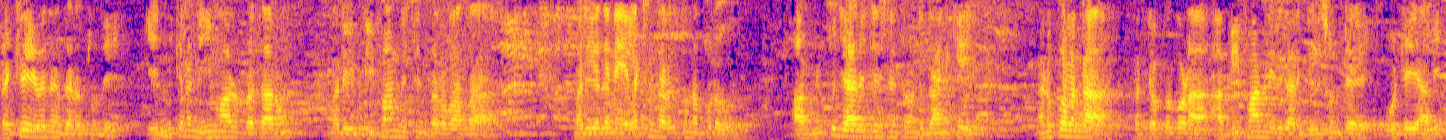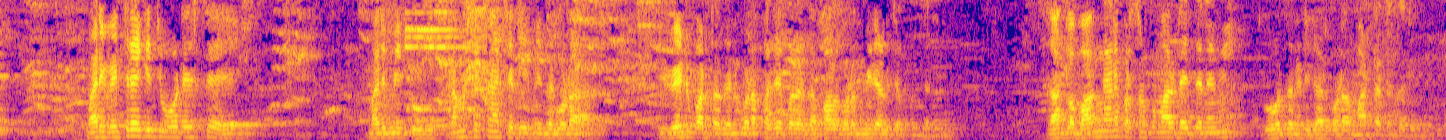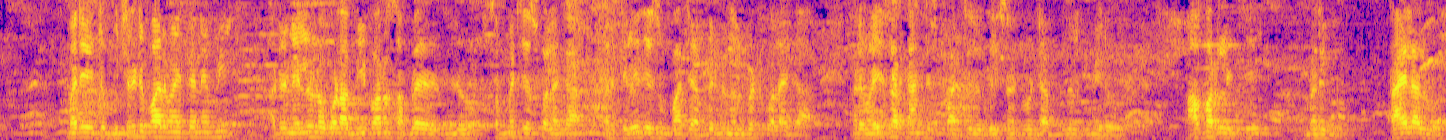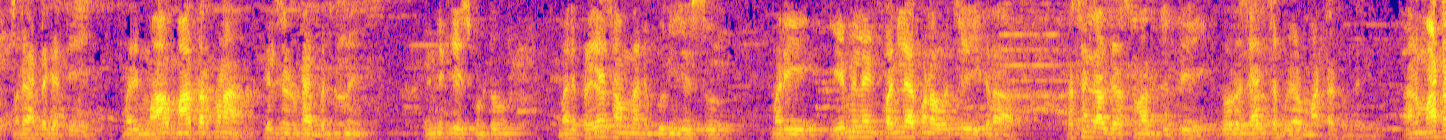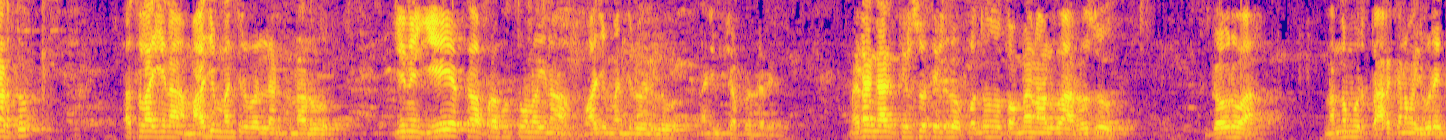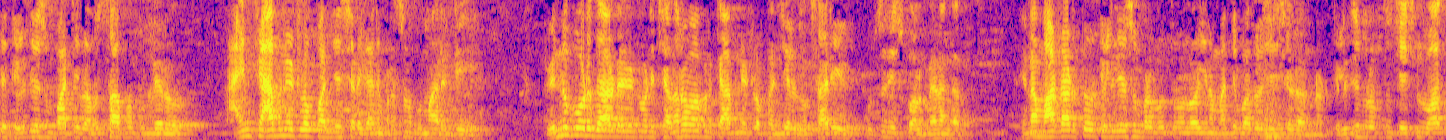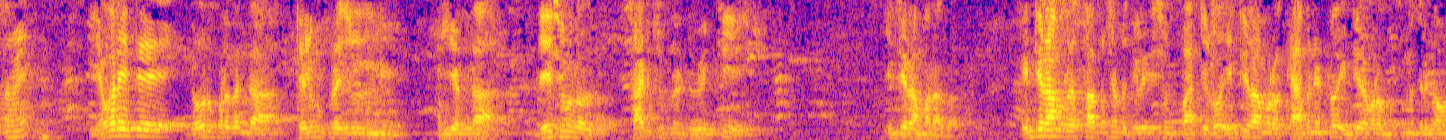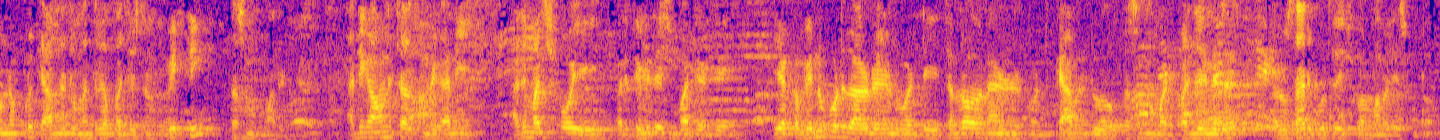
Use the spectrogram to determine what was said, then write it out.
ప్రక్రియ ఏ విధంగా జరుగుతుంది ఎన్నికల నియమాల ప్రకారం మరి బీఫామ్ ఇచ్చిన తర్వాత మరి ఏదైనా ఎలక్షన్ జరుగుతున్నప్పుడు ఆ విప్పు జారీ చేసినటువంటి దానికి అనుకూలంగా ప్రతి ఒక్కరు కూడా ఆ బీఫామ్ మీద కానీ గెలుచుంటే ఓటేయాలి. మరి వ్యతిరేకించి ఓటేస్తే మరి మీకు క్రమశిక్షణ చర్యల మీద కూడా ఈ వేటు పడుతుందని కూడా పదే పదే దఫాలు కూడా మీడియాలో చెప్పడం జరిగింది. దాంట్లో భాగంగానే ప్రసన్న కుమార్ రెడ్డి అయితేనేమి గోవర్ధన్ రెడ్డి గారు కూడా మాట్లాడడం జరిగింది. మరి ఇటు బుచ్చిరెడ్డిపాలెం అయితేనేమి అటు నెల్లూరులో కూడా బీఫారం సప్లై మీరు సబ్మిట్ చేసుకోలేక మరి తెలుగుదేశం పార్టీ అభ్యర్థులు నిలబెట్టుకోలేక మరి వైఎస్ఆర్ కాంగ్రెస్ పార్టీలో గెలిచినటువంటి అభ్యర్థులకు మీరు ఆఫర్లు ఇచ్చి మరి తాయిలాలు మరి అడ్డగట్టి మరి మా మా తరఫున గెలిచినటువంటి అభ్యర్థులను ఎన్నిక చేసుకుంటూ మరి ప్రజాస్వామ్యాన్ని పూర్తి చేస్తూ మరి ఏమీ లేని పని లేకుండా వచ్చి ఇక్కడ ప్రసంగాలు చేస్తున్నారని చెప్పి గౌరవ శాసనసభ్యులు గారు మాట్లాడటం జరిగింది. ఆయన మాట్లాడుతూ అసలు ఈయన మాజీ మంత్రివర్యులు అంటున్నారు ఈయన ఏ యొక్క ప్రభుత్వంలో ఈయన మాజీ మంత్రివర్యులు అని చెప్పి చెప్పడం జరిగింది. మేడం గారికి తెలుసో తెలీదో పంతొమ్మిది వందల తొంభై నాలుగు ఆ రోజు గౌరవ నందమూరి తారకనవ ఎవరైతే తెలుగుదేశం పార్టీ వ్యవస్థాపకులు ఉండేరో ఆయన క్యాబినెట్లో పనిచేశాడు కానీ ప్రసన్న కుమార్ రెడ్డి వెన్నుపోటుదారుడు చంద్రబాబు క్యాబినెట్లో పనిచేయలేదు. ఒకసారి గుర్తు తీసుకోవాలి మేడం గారు. నిన్న మాట్లాడుతూ తెలుగుదేశం ప్రభుత్వంలో ఈయన మంత్రి పదవులు చేశాడు అన్నాడు. తెలుగుదేశం ప్రభుత్వం చేసిన వాస్తవమే. ఎవరైతే గౌరవప్రదంగా తెలుగు ప్రజలని ఈ యొక్క దేశంలో చాటి చూపినటువంటి వ్యక్తి ఎన్టీ రామారావు. గారు ఎన్టీ రామారావు స్థాపించిన తెలుగుదేశం పార్టీలో ఎన్టీ రామారావు క్యాబినెట్లో ఎన్టీ రామారావు ముఖ్యమంత్రిగా ఉన్నప్పుడు క్యాబినెట్లో మంత్రిగా పనిచేసిన వ్యక్తి ప్రసన్న కుమార్ రెడ్డి అది గమనించాల్సిందే కానీ అది మర్చిపోయి మరి తెలుగుదేశం పార్టీ అంటే ఈ యొక్క వెన్నుపోటుదారుడైనటువంటి చంద్రబాబు నాయుడు అనేటువంటి క్యాబినెట్లో ప్రసంగం వాటి పనిచేయలేదు. అది ఒకసారి గుర్తు తెచ్చుకొని మనం చేసుకుంటాం.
